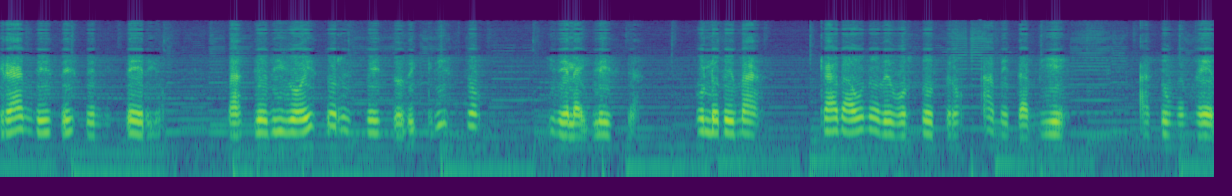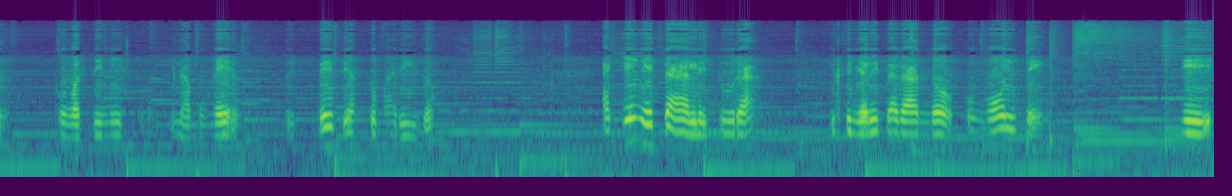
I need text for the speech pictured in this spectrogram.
Grande es este misterio, mas yo digo esto respecto de Cristo y de la iglesia. Por lo demás, cada uno de vosotros ame también a su mujer como a sí mismo, y la mujer a su marido. Aquí en esta lectura, el Señor está dando un orden de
